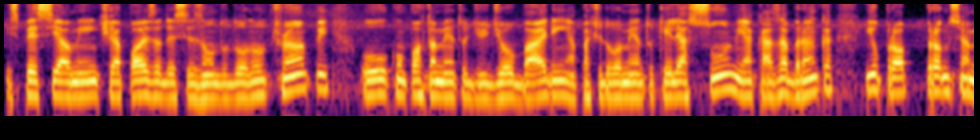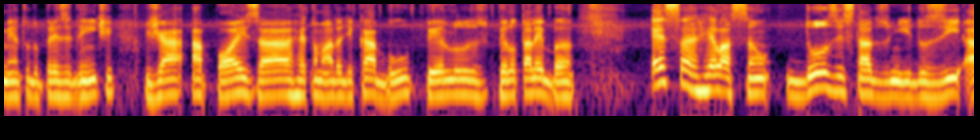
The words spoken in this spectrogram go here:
especialmente após a decisão do Donald Trump, o comportamento de Joe Biden a partir do momento que ele assume a Casa Branca e o próprio pronunciamento do presidente já após a retomada de Cabul pelos, pelo Talibã essa relação dos Estados Unidos e a,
